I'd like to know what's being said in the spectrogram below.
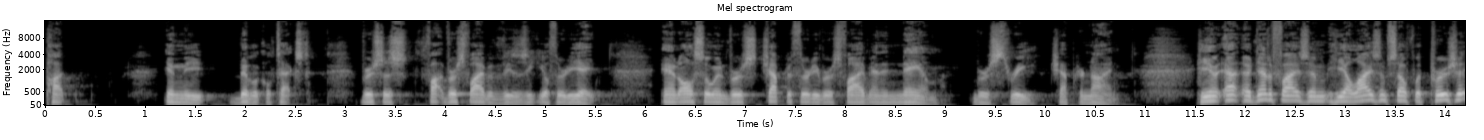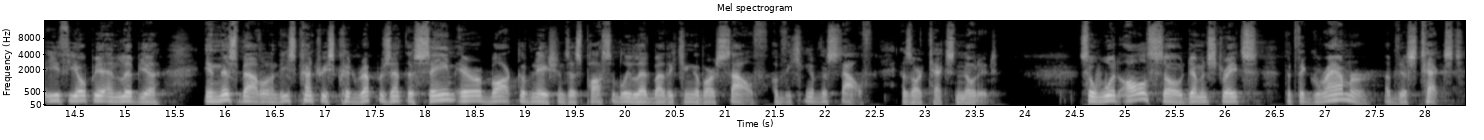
put in the biblical text. Verses, five, verse 5 of Ezekiel 38. And also in verse, chapter 30, verse 5, and in Nahum, verse 3, chapter 9. He identifies him, he allies himself with Persia, Ethiopia, and Libya in this battle, and these countries could represent the same Arab bloc of nations as possibly led by the king of our south, of the king of the south, as our text noted. So Wood also demonstrates that the grammar of this text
